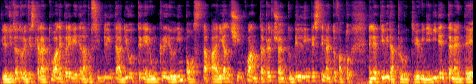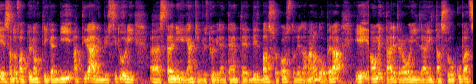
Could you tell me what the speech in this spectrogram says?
il legislatore fiscale attuale prevede la possibilità di ottenere un credito d'imposta pari al 50% dell'investimento fatto nelle attività produttive. Quindi evidentemente è stato fatto in ottica di attirare investitori eh, stranieri, anche in virtù evidentemente del basso costo della manodopera e aumentare però il, il tasso occupazionale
